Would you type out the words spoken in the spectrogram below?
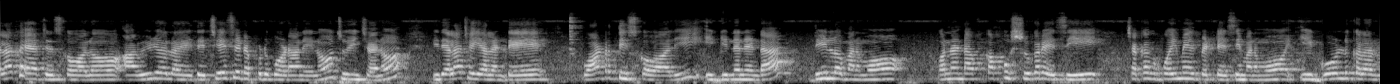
ఎలా తయారు చేసుకోవాలో ఆ వీడియోలో అయితే చేసేటప్పుడు కూడా నేను చూపించాను. ఇది ఎలా చేయాలంటే వాటర్ తీసుకోవాలి. ఈ గిన్నె నిండా దీనిలో మనము one and half cup sugar వేసి చక్కగా పొయ్యి మీద పెట్టేసి మనము ఈ గోల్డ్ కలర్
